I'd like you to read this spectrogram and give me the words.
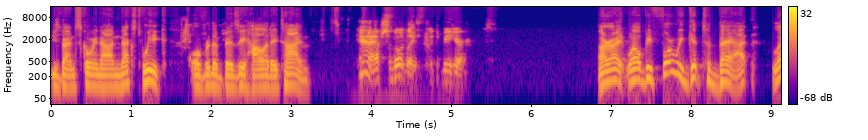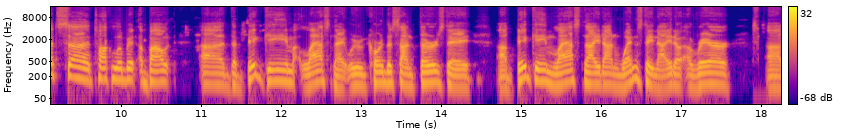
events going on next week over the busy holiday time. Yeah, absolutely. Good to be here. All right. Well, before we get to that, let's uh, talk a little bit about uh, the big game last night. We record this on Thursday. Uh, big game last night on Wednesday night, a, a rare uh,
